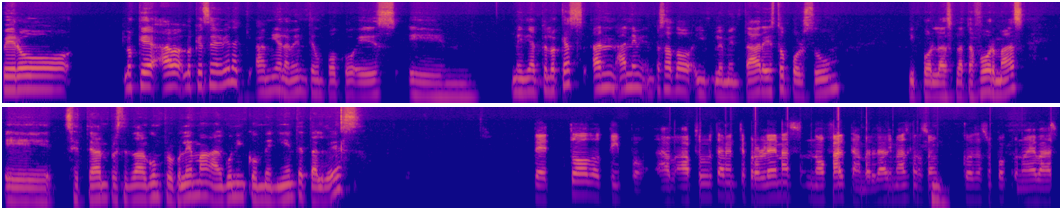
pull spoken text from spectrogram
Pero lo que, lo que se me viene a mí a la mente un poco es, em, mediante lo que han, han, empezado a implementar esto por Zoom y por las plataformas, eh, ¿se te han presentado algún problema, algún inconveniente tal vez? De todo tipo, absolutamente problemas no faltan, ¿verdad? Y más cuando son cosas un poco nuevas,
